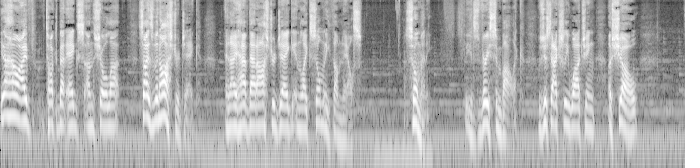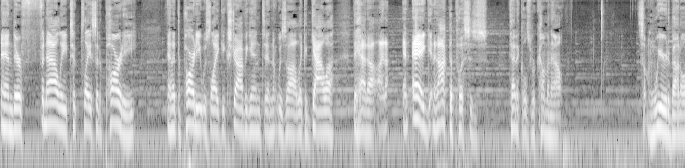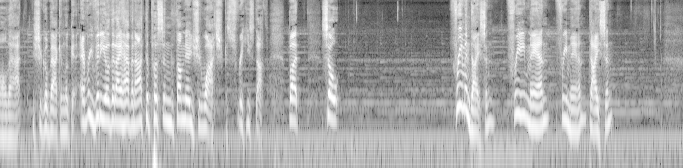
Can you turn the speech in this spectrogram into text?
You know how I've talked about eggs on the show a lot? Size of an ostrich egg. And I have that ostrich egg in like so many thumbnails. So many. It's very symbolic. I was just actually watching a show and their finale took place at a party and at the party it was like extravagant and it was uh, like a gala. They had a, an, an egg and an octopus's tentacles were coming out. Something weird about all that. You should go back and look at every video that i have an octopus in the thumbnail you should watch because it's freaky stuff. But so freeman dyson free man free man dyson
